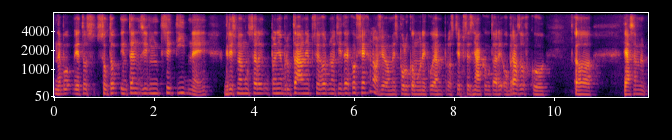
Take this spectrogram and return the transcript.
nebo je to, jsou to intenzivní tři týdny, kdy jsme museli úplně brutálně přehodnotit jako všechno, že jo, my spolu komunikujeme prostě přes nějakou tady obrazovku, uh, já jsem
